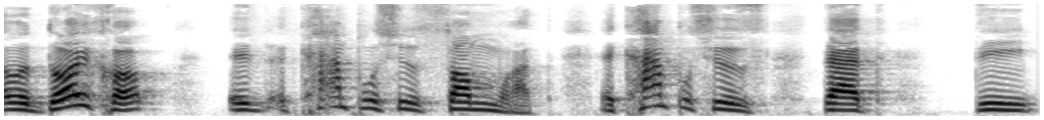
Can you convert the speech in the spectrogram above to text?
eladoicha, it accomplishes somewhat. It accomplishes that the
